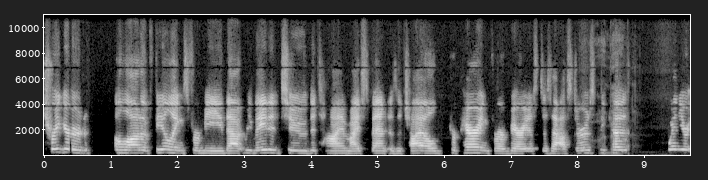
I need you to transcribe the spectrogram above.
triggered a lot of feelings for me that related to the time I spent as a child preparing for various disasters. Because when you're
